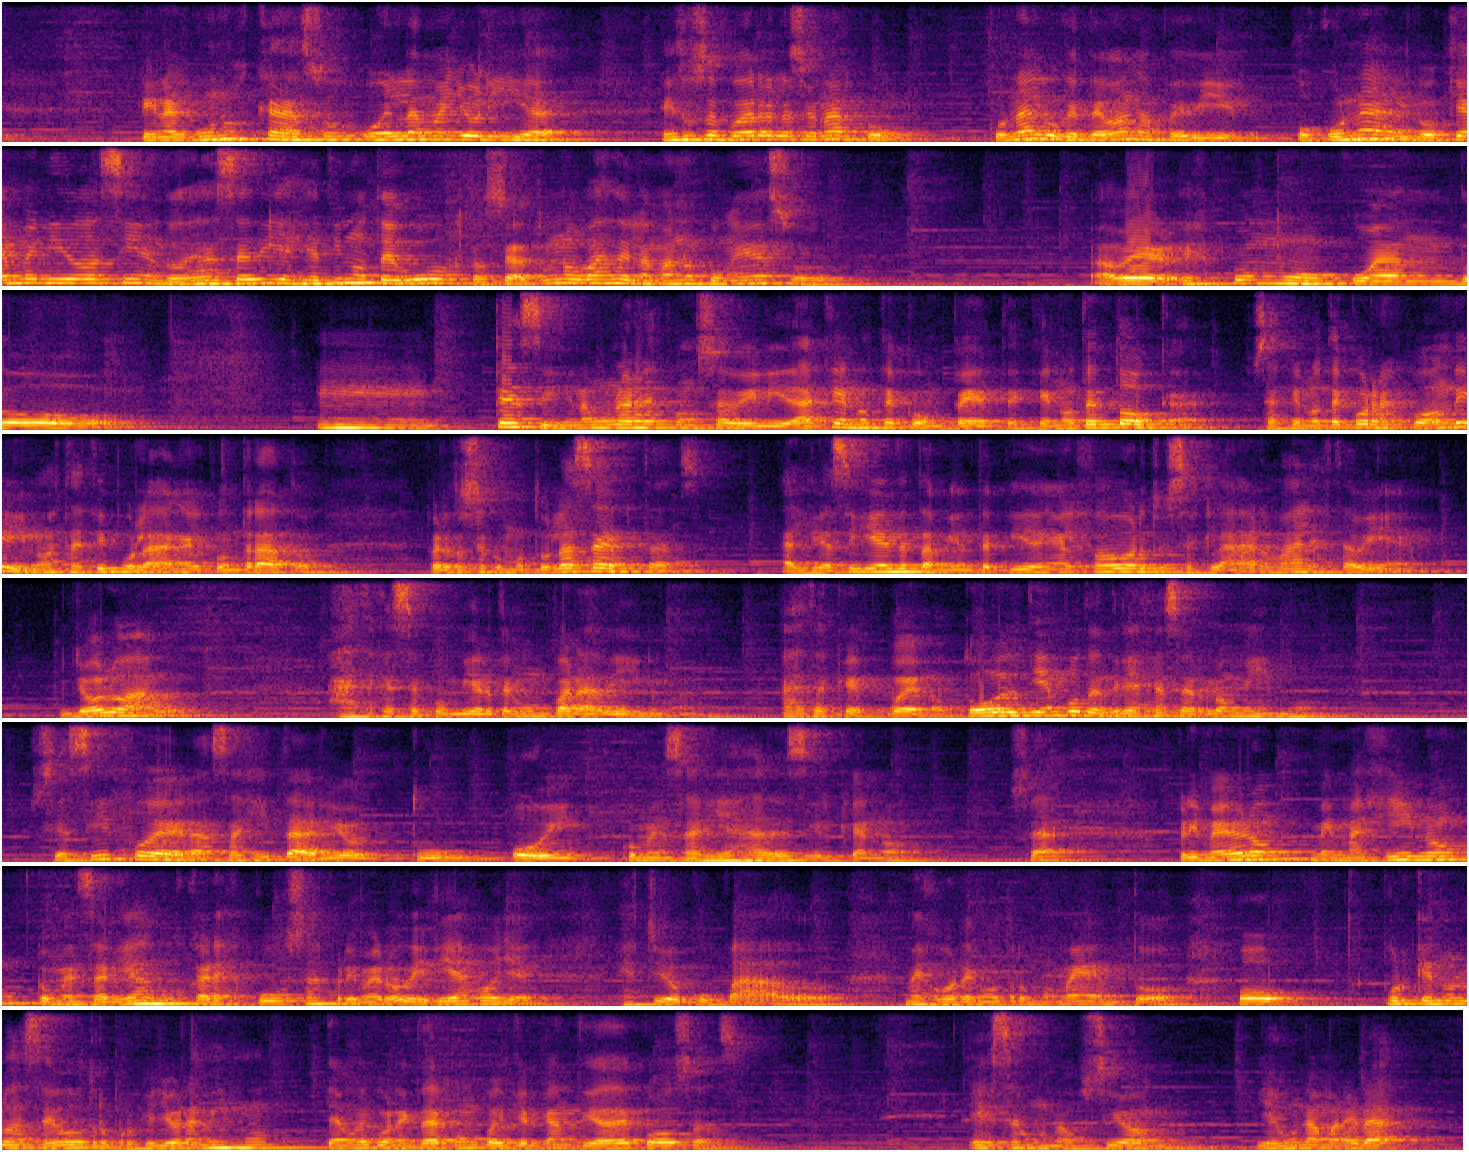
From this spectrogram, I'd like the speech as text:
en algunos casos o en la mayoría, eso se puede relacionar con, con algo que te van a pedir o con algo que han venido haciendo desde hace días y a ti no te gusta, o sea, tú no vas de la mano con eso. A ver, es como cuando mm, te asignan una responsabilidad que no te compete, que no te toca, o sea, que no te corresponde y no está estipulada en el contrato. Pero entonces como tú la aceptas, al día siguiente también te piden el favor, tú dices, claro, vale, está bien, yo lo hago, hasta que se convierte en un paradigma hasta que, bueno, todo el tiempo tendrías que hacer lo mismo. Si así fuera, Sagitario, tú hoy comenzarías a decir que no. O sea, primero, me imagino, comenzarías a buscar excusas, primero dirías, oye, estoy ocupado, mejor en otro momento, o ¿por qué no lo hace otro? Porque yo ahora mismo tengo que conectar con cualquier cantidad de cosas. Esa es una opción y es una manera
